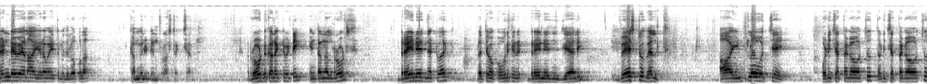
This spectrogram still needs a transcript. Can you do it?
రెండు వేల ఇరవై తొమ్మిది లోపల community infrastructure road connectivity internal roads drainage network ప్రతి ఒక్క ఊరికి డ్రైనేజ్ చేయాలి. Waste wealth. ఆ ఇంట్లో వచ్చే పొడి చెత్త కావచ్చు తడి చెత్త కావచ్చు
